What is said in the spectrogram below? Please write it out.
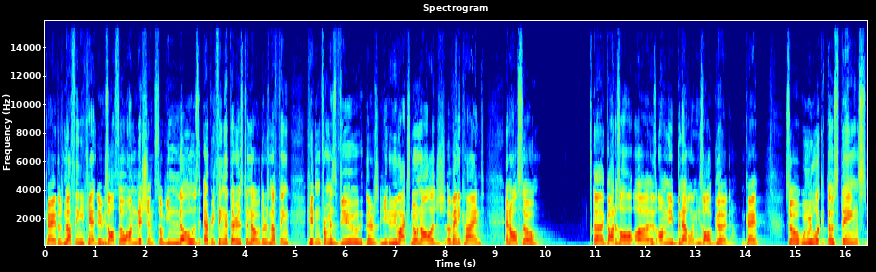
Okay, there's nothing he can't do. He's also omniscient, so he knows everything that there is to know. There's nothing hidden from his view. There's, he, he lacks no knowledge of any kind. And also, uh, God is all uh, is omnibenevolent. He's all good. Okay, so when we look at those things,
